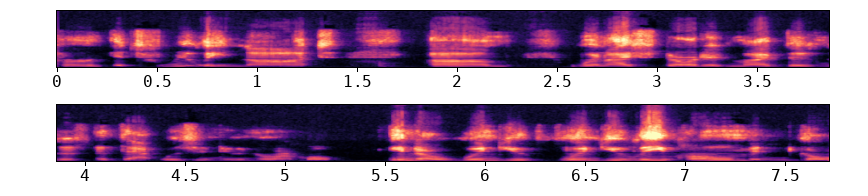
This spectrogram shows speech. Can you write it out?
term. It's really not. Um, when I started my business, that was a new normal. You know, when you when you leave home and go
